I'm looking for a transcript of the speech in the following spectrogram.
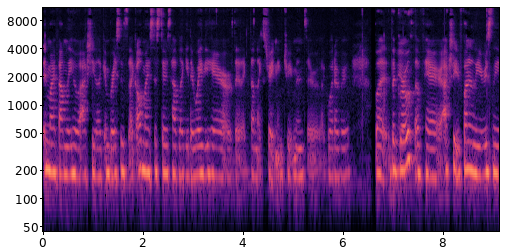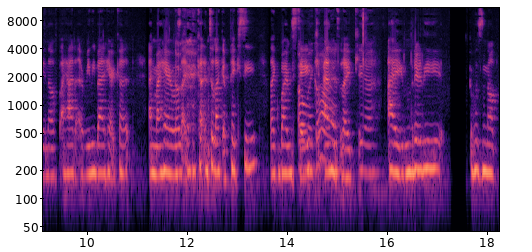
in my family who actually like embraces like all my sisters have like either wavy hair or they like done like straightening treatments or like whatever. But the Yeah. growth of hair, actually, funnily, recently enough, I had a really bad haircut and my hair was Okay. like cut into like a pixie like by mistake Oh my God. and like Yeah. I literally it was not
